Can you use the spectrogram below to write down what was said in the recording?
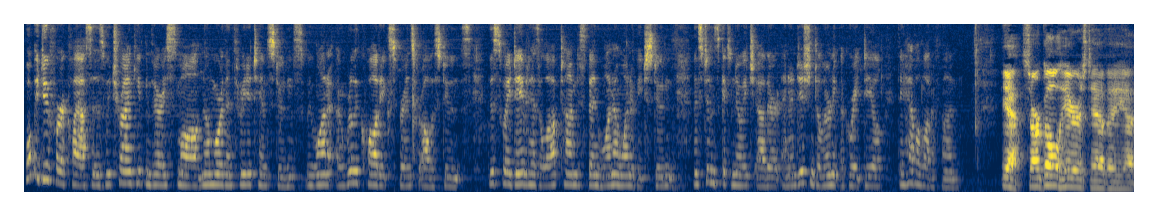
What we do for our classes, we try and keep them very small, no more than 3 to 10 students. We want a really quality experience for all the students. This way David has a lot of time to spend one-on-one -on -one with each student, and students get to know each other, and in addition to learning a great deal, they have a lot of fun. Yeah, so our goal here is to have a, uh,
